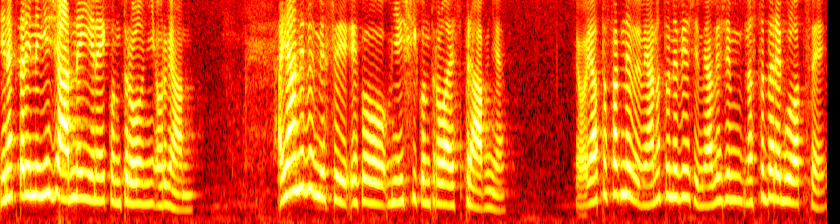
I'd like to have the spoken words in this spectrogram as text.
Jinak tady není žádný jiný kontrolní orgán. A já nevím, jestli jako vnější kontrola je správně. Jo, já to fakt nevím, já na to nevěřím. Já věřím na sebe regulaci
